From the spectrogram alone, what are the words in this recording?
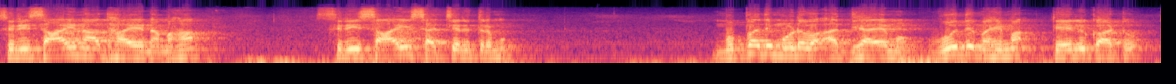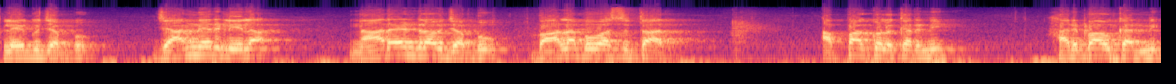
శ్రీ సాయినాథాయ నమ. శ్రీ సాయి సచరిత్రము ముప్పది మూడవ అధ్యాయము. ఊది మహిమ తేలుకాటు ప్లేగు జబ్బు. జామ్నేరి లీల నారాయణరావు జబ్బు బాలబువ సుతార్ అప్పా కులకర్ణి హరిబావు కర్ణి.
